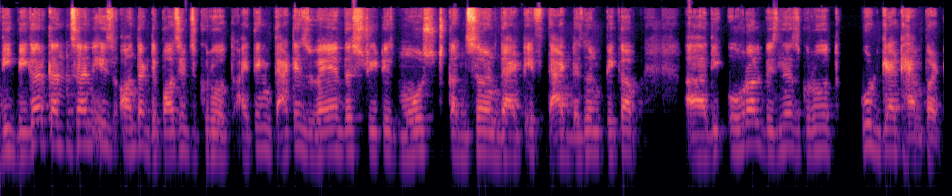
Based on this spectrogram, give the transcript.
the bigger concern is on the deposits growth. I think that is where the street is most concerned that if that doesn't pick up, the overall business growth could get hampered.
